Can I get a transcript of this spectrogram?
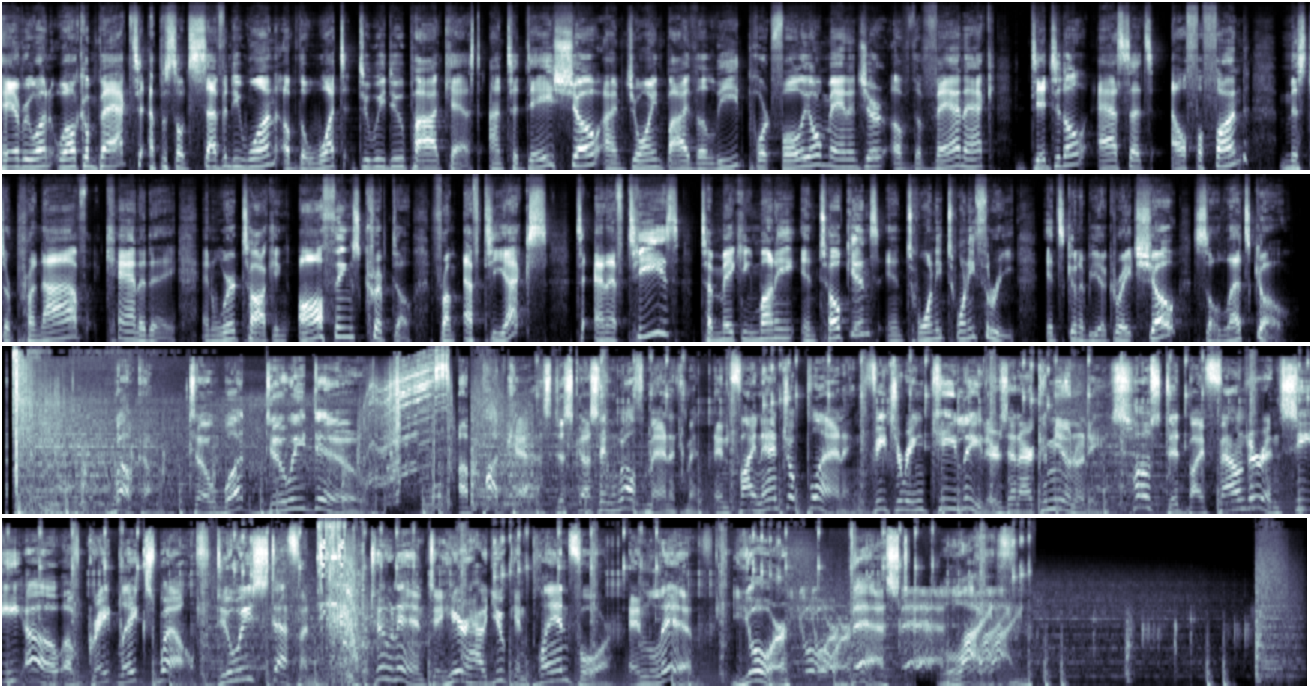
Hey everyone, welcome back to episode 71 of the What Do We Do podcast. On today's show, I'm joined by the lead portfolio manager of the Van Eck Digital Assets Alpha Fund, Mr. Pranav Kanade. And we're talking all things crypto from FTX to NFTs to making money in tokens in 2023. It's going to be a great show, so let's go. Welcome to What Do We Do? A podcast discussing wealth management and financial planning featuring key leaders in our communities. Hosted by founder and CEO of Great Lakes Wealth, Dewey Steffen. Tune in to hear how you can plan for and live your, your best, best life. life.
